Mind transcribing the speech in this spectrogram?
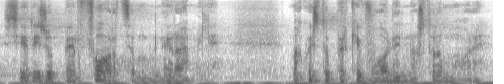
si è reso per forza vulnerabile. Ma questo perché vuole il nostro amore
